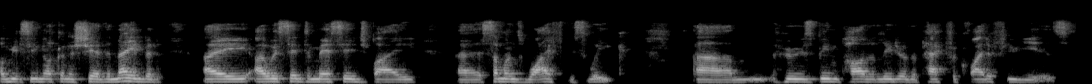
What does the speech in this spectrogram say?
obviously not going to share the name, but I I was sent a message by uh, someone's wife this week, um, who's been part of leader of the pack for quite a few years,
